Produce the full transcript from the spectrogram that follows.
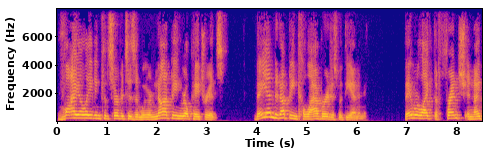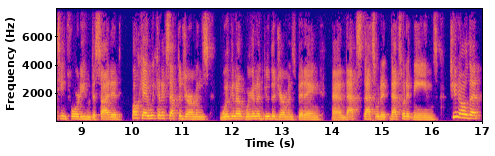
violating conservatism, we were not being real patriots, they ended up being collaborators with the enemy. They were like the French in 1940 who decided, okay, we can accept the Germans. We're gonna we're gonna do the Germans' bidding, and that's that's what it that's what it means. Do you know that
